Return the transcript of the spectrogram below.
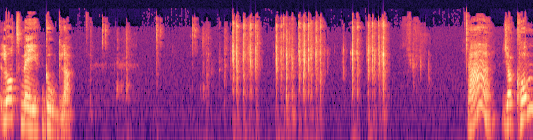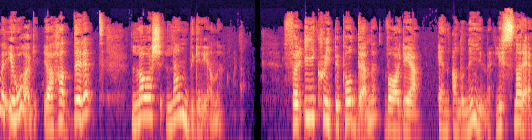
låt mig googla. Ah, jag kommer ihåg. Jag hade rätt. Lars Landgren. För i Creepypodden var det en anonym lyssnare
